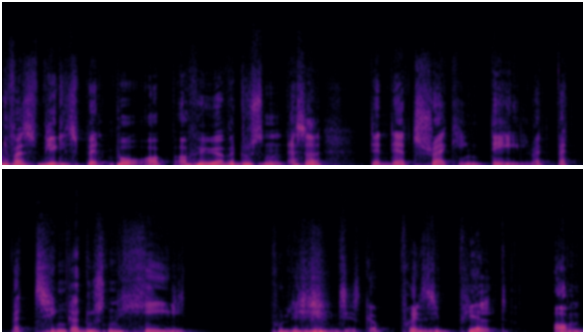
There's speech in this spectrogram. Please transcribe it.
jeg er faktisk virkelig spændt på at, at høre, hvad du sådan... Altså, den der tracking-del, hvad, hvad, hvad tænker du sådan helt politisk og principielt om?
